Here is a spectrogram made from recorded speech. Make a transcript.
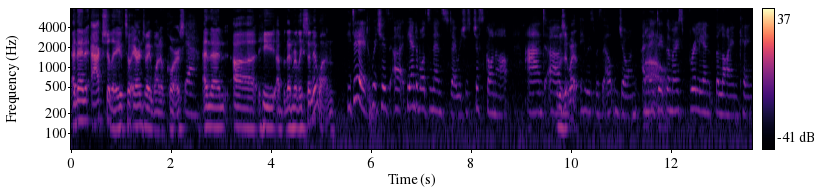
and then actually, so Aaron Tveit won, of course. Yeah. And then uh, he uh, then released a new one. He did, which is uh, at the end of Odds and Ends today, which has just gone up. And um, was it with? He was with Elton John, and Wow. they did the most brilliant The Lion King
